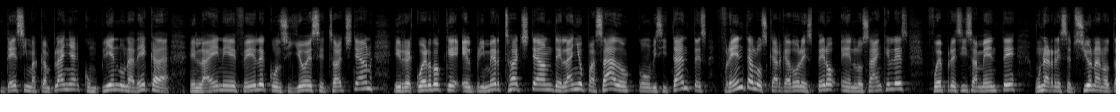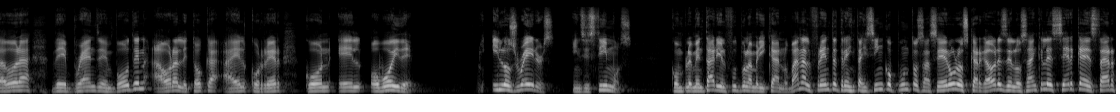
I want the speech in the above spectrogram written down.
décima campaña, cumpliendo una década en la NFL, consiguió ese touchdown. Y recuerdo que el primer touchdown del año pasado como visitantes frente a los cargadores, pero en Los Ángeles, fue precisamente una recepción anotadora de Brandon Bolden. Ahora le toca a él correr con el ovoide. Y los Raiders, insistimos, complementario el fútbol americano. Van al frente 35 puntos a cero. Los cargadores de Los Ángeles cerca de estar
